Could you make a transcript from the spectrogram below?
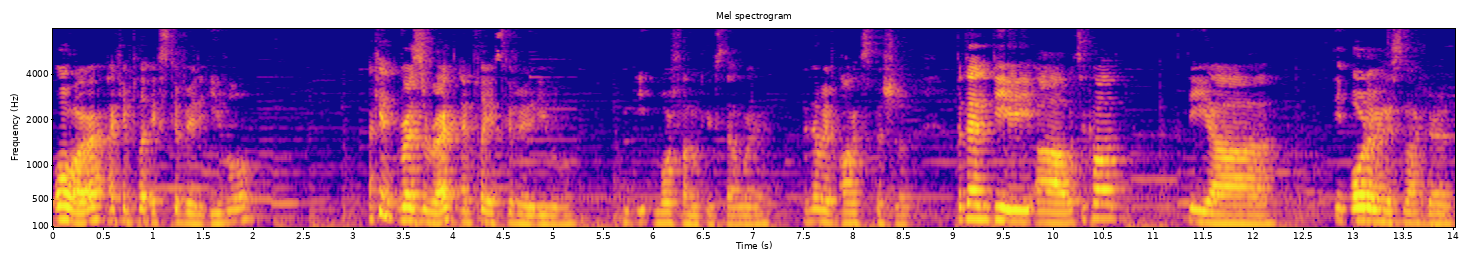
Or I can play Excavated Evil. I can resurrect and play Excavated Evil. And eat more funnel cakes that way. And then we have Onyx Bishop. But then the uh what's it called? The uh the ordering is not good.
